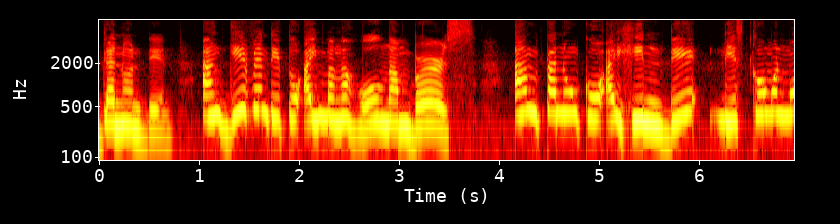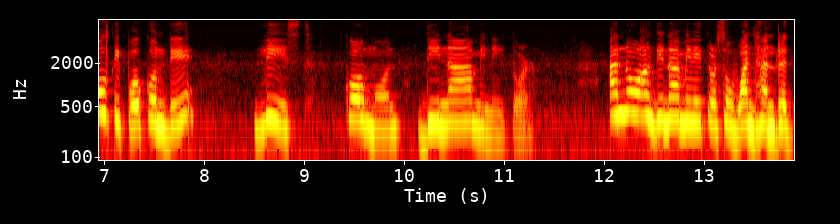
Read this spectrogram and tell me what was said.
Ganon din. Ang given dito ay mga whole numbers. Ang tanong ko ay hindi least common multiple, kundi least common denominator. Ano ang denominator sa 125?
